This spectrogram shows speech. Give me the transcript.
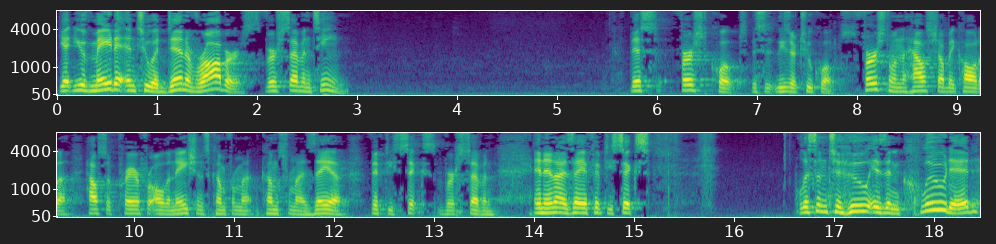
Yet you've made it into a den of robbers. Verse 17. This first quote, is, these are two quotes. First one, the house shall be called a house of prayer for all the nations, come from, comes from Isaiah 56, verse 7. And in Isaiah 56, listen to who is included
